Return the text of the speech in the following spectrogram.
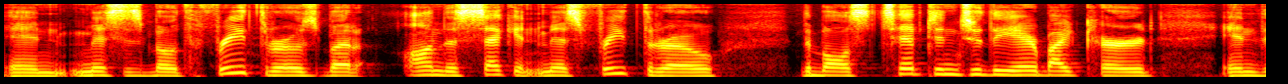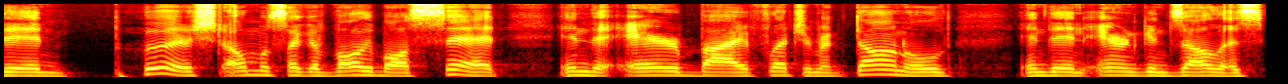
and misses both free throws, but on the second missed free throw, the ball's tipped into the air by Kurt and then pushed almost like a volleyball set in the air by Fletcher McDonald. and then Aaron Gonzalez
